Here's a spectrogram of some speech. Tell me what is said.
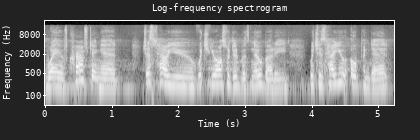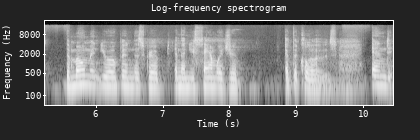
way of crafting it, just how you, which you also did with Nobody, which is how you opened it the moment you open the script and then you sandwich it at the close. And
